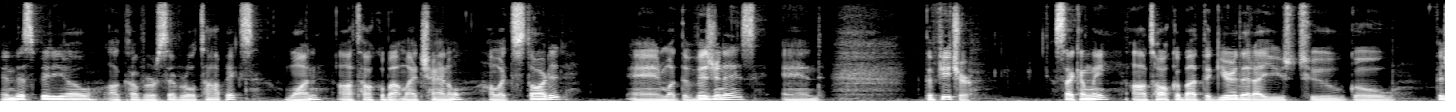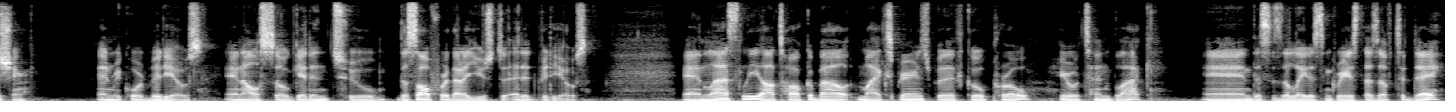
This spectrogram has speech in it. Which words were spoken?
In this video, I'll cover several topics. One, I'll talk about my channel, how it started, and what the vision is, and the future. Secondly, I'll talk about the gear that I use to go fishing and record videos, and also get into the software that I use to edit videos. And lastly, I'll talk about my experience with GoPro Hero 10 Black, and this is the latest and greatest as of today.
